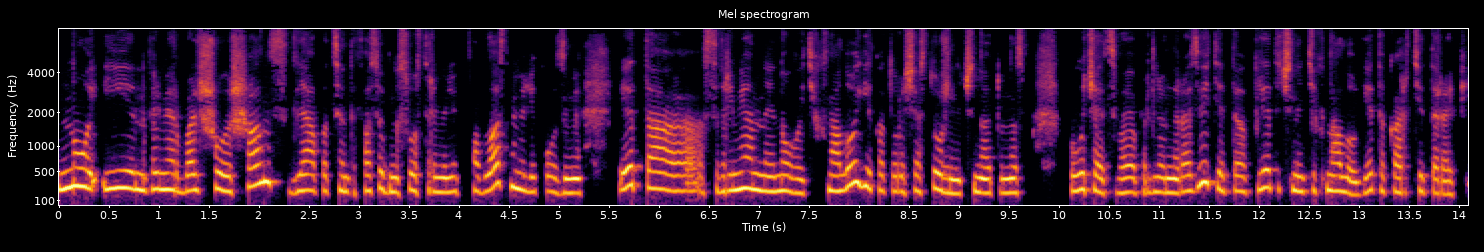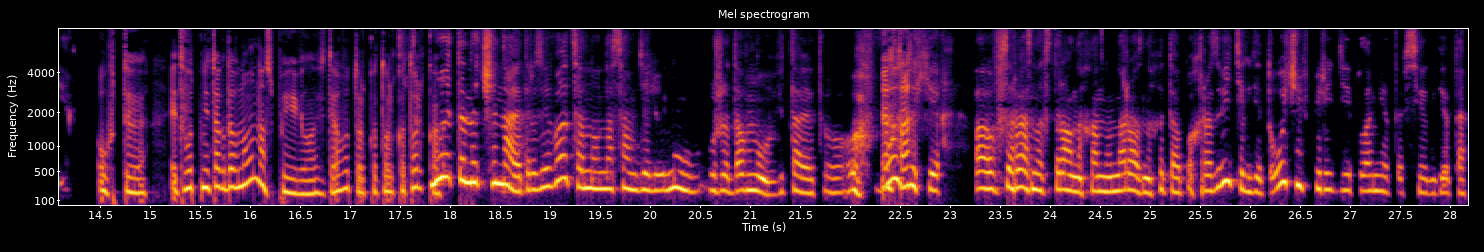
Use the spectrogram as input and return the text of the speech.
но и, например, большой шанс для пациентов, особенно с острыми лимфобластными лейкозами, это современные новые технологии, которые сейчас тоже начинают у нас получать свое определенное развитие, это клеточные технологии, это картитерапия. Ух ты, это вот не так давно у нас появилось, да, вот только-только-только? Ну, это начинает развиваться, оно на самом деле, ну, уже давно витает в воздухе, в разных странах оно на разных этапах развития, где-то очень впереди планеты все, где-то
